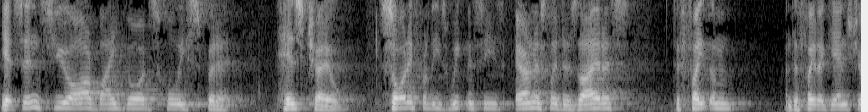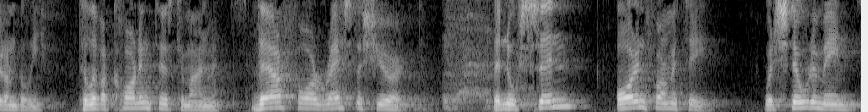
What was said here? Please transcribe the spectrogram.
Yet since you are by God's Holy Spirit his child, sorry for these weaknesses, earnestly desirous to fight them and to fight against your unbelief, to live according to his commandments. Therefore, rest assured that no sin or infirmity which still remains,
